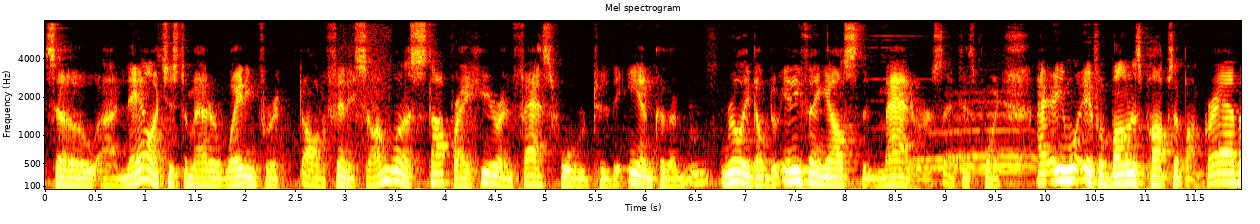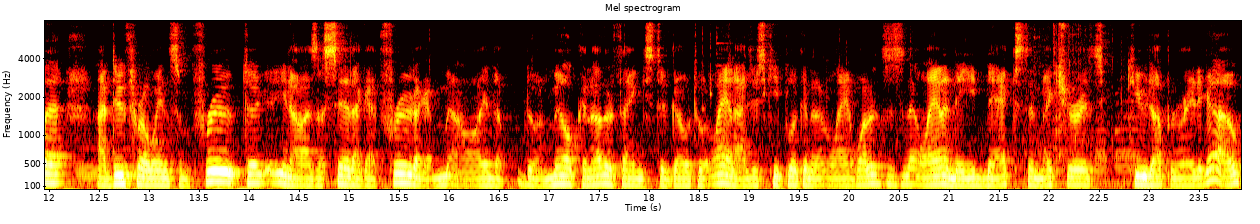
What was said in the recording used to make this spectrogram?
So uh, now it's just a matter of waiting for it all to finish. So I'm going to stop right here and fast forward to the end because I really don't do anything else that matters at this point. I, if a bonus pops up, I'll grab it. I do throw in some fruit. To, you know, as I said, I got fruit. I got. I'll end up doing milk and other things to go to Atlanta. I just keep looking at Atlanta. What does Atlanta need next, and make sure it's queued up and ready to go.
